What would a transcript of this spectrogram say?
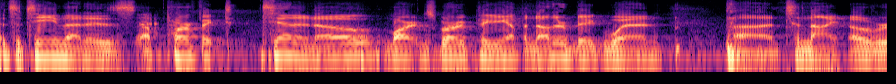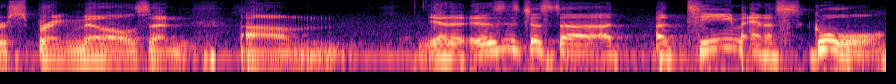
It's a team that is a perfect 10 and 0. Martinsburg picking up another big win uh, tonight over Spring Mills. And um, yeah, this is just a, a, a team and a school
